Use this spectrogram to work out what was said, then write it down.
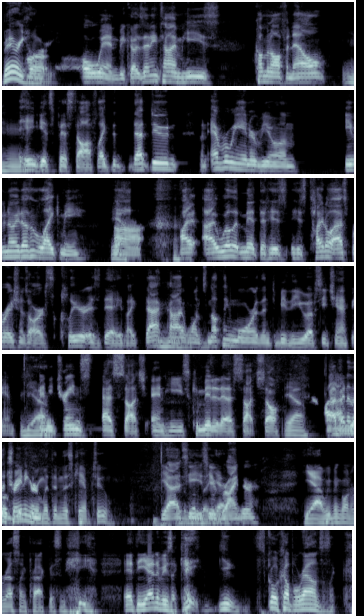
very hungry. a win because anytime he's coming off an L, Mhm. he gets pissed off. Like the, that dude, whenever we interview him, even though he doesn't like me, Yeah. uh, I I will admit that his his title aspirations are as clear as day. Like that guy Mhm. wants nothing more than to be the UFC champion, yeah. and he trains as such, and he's committed as such. So yeah. I- I've I been in the training room with him this camp too. Yeah, is he, is he a yeah. grinder? Yeah, we've been going to wrestling practice, and he at the end of it, he's like, "Hey, you, let's go a couple rounds." I was like,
